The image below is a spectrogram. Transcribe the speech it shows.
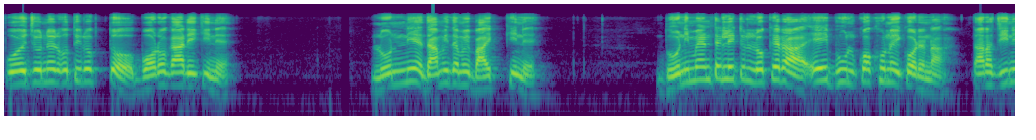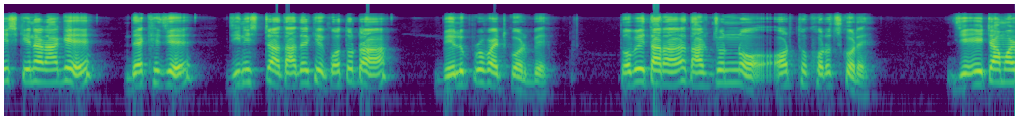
প্রয়োজনের অতিরিক্ত বড় গাড়ি কিনে। লোন নিয়ে দামি দামি বাইক কিনে। ধনী মেন্টালিটির লোকেরা এই ভুল কখনোই করে না। তারা জিনিস কেনার আগে দেখে যে জিনিসটা তাদেরকে কতটা ভ্যালু প্রোভাইড করবে। তবে তারা তার জন্য অর্থ খরচ করে যে এটা আমার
